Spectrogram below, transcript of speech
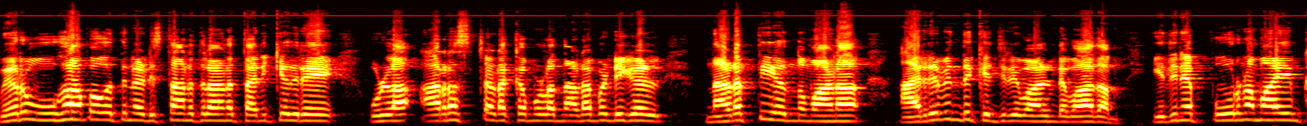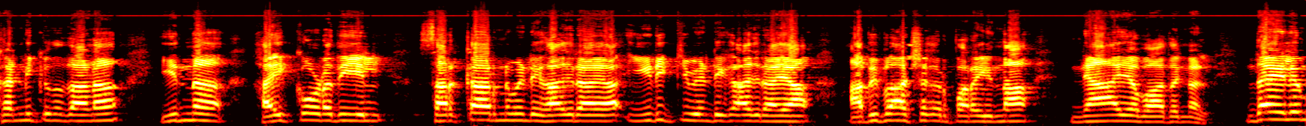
വെറും ഊഹാപോഹത്തിന്റെ അടിസ്ഥാനത്തിലാണ് തനിക്കെതിരെ ഉള്ള അറസ്റ്റ് അടക്കമുള്ള നടപടികൾ നടത്തിയെന്നുമാണ് അരവിന്ദ് കെജ്രിവാളിന്റെ വാദം. ഇതിനെ പൂർണമായും ഖണ്ഡിക്കുന്നതാണ് ഇന്ന് ഹൈക്കോടതിയിൽ സർക്കാരിന് വേണ്ടി ഹാജരായ ഇ ഡിക്ക് വേണ്ടി ഹാജരായ അഭിഭാഷകർ പറയുന്ന ന്യായവാദങ്ങൾ. എന്തായാലും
